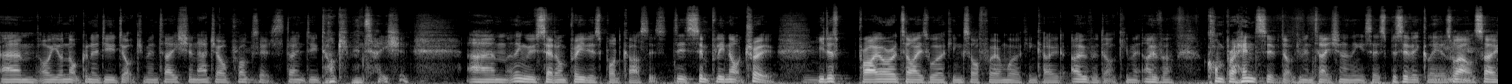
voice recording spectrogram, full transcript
um, or you're not going to do documentation. Agile projects don't do documentation. Um, I think we've said on previous podcasts it's, it's simply not true. Mm. You just prioritize working software and working code over document over comprehensive documentation. I think it says specifically as well. So,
